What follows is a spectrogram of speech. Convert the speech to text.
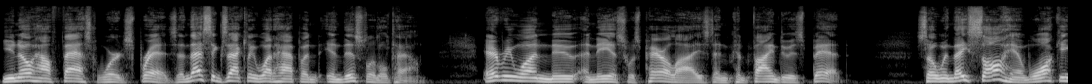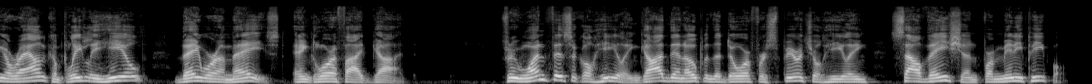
you know how fast word spreads, and that's exactly what happened in this little town. Everyone knew Aeneas was paralyzed and confined to his bed. So when they saw him walking around completely healed, they were amazed and glorified God. Through one physical healing, God then opened the door for spiritual healing, salvation for many people.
